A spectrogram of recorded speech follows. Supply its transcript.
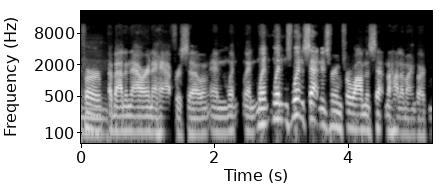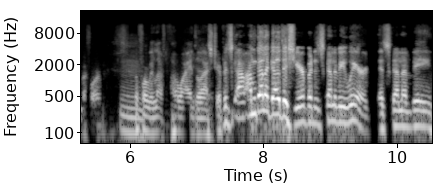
for mm. about an hour and a half or so, and went went went went went and sat in his room for a while, and sat in the Hanuman Garden before mm. before we left Hawaii yeah. the last trip. It's I'm going to go this year, but it's going to be weird. It's going to be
